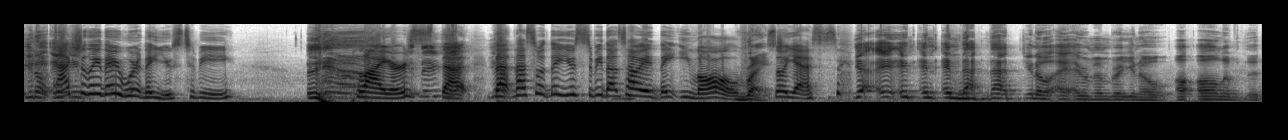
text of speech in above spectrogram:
you know, it- it- Actually, they were. They used to be pliers. They- that yeah. that that's what they used to be. That's how it, they evolved. Right. So yes. Yeah, and and, and that that you know, I, I remember you know all of the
